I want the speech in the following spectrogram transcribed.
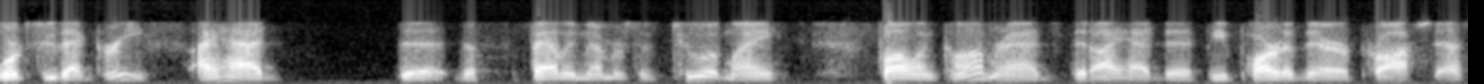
work through that grief. I had the the family members of two of my fallen comrades that I had to be part of their process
